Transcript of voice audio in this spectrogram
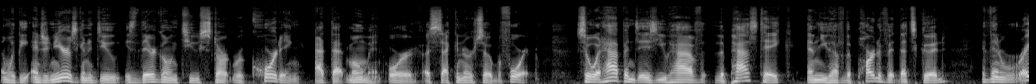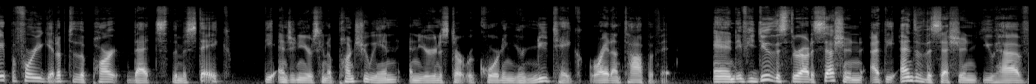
And what the engineer is going to do is they're going to start recording at that moment or a second or so before it. So what happens is you have the past take and you have the part of it that's good. And then right before you get up to the part that's the mistake, the engineer is going to punch you in and you're going to start recording your new take right on top of it. And if you do this throughout a session, at the end of the session, you have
